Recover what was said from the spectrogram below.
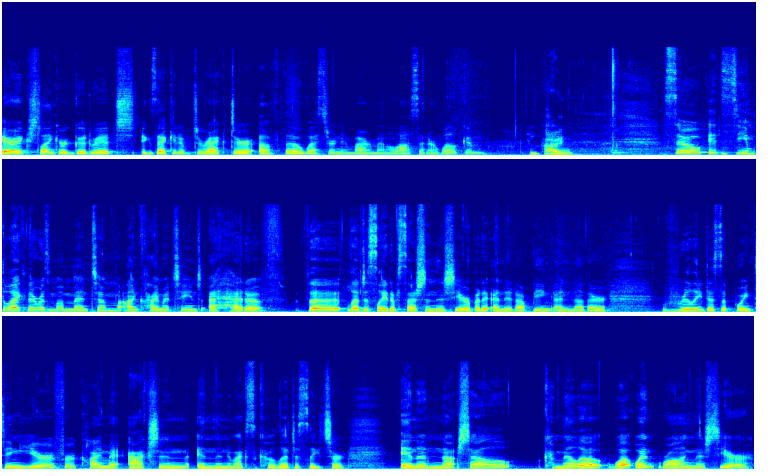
Erik Schlenker-Goodrich, Executive Director of the Western Environmental Law Center. Welcome. Thank Hi. you. So it seemed like there was momentum on climate change ahead of the legislative session this year, but it ended up being another really disappointing year for climate action in the New Mexico legislature. In a nutshell, Camilla, what went wrong this year?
